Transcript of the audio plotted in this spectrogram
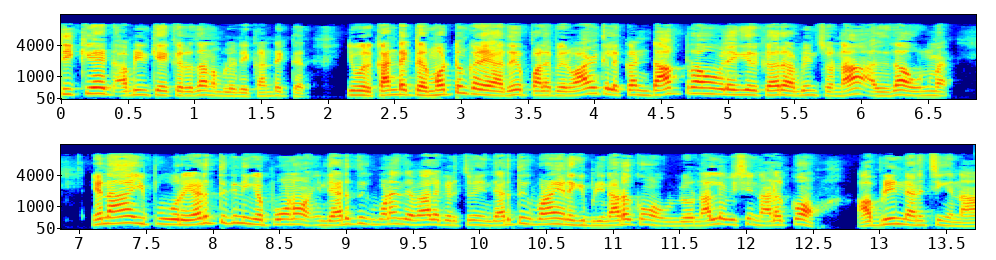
டிக்கெட் அப்படின்னு கேட்கறது தான் நம்மளுடைய கண்டக்டர் இவர் கண்டக்டர் மட்டும் கிடையாது பல பேர் வாழ்க்கையில் கண் டாக்டராகவும் விளங்கியிருக்காரு அப்படின்னு சொன்னால் அதுதான் உண்மை. ஏன்னா இப்போ ஒரு இடத்துக்கு நீங்கள் போனோம் இந்த இடத்துக்கு போனால் இந்த வேலை கிடைச்சிடும் இந்த இடத்துக்கு போனால் எனக்கு இப்படி நடக்கும் இவ்வளோ நல்ல விஷயம் நடக்கும் அப்படின்னு நினச்சிங்கன்னா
